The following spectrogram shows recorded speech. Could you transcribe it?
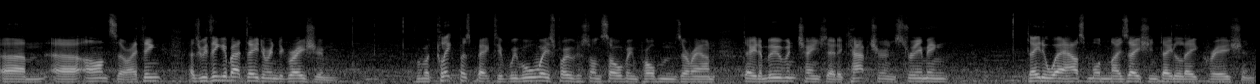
um, uh, answer. I think, as we think about data integration, from a Qlik perspective, we've always focused on solving problems around data movement, change data capture and streaming, data warehouse modernization, data lake creation.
